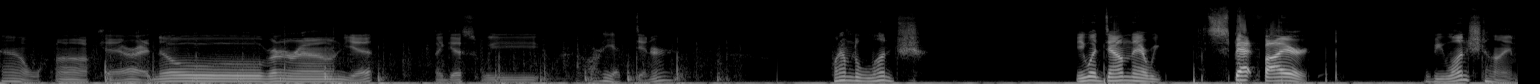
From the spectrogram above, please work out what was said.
How? Okay. All right. No running around yet. I guess we already at dinner. What happened to lunch? He went down there. We spat fire. It'd be lunchtime.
